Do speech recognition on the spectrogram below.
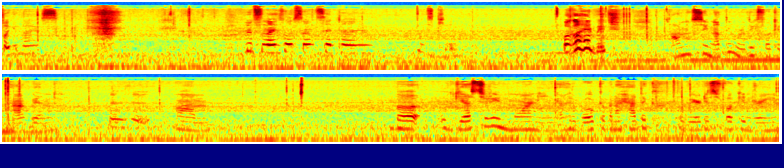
Fucking nice. It's a nice little sunset time. It's cute. Well, go ahead, bitch. Honestly, nothing really fucking happened. Mm-hmm. Um, but yesterday morning, I had woke up and I had the weirdest fucking dream.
